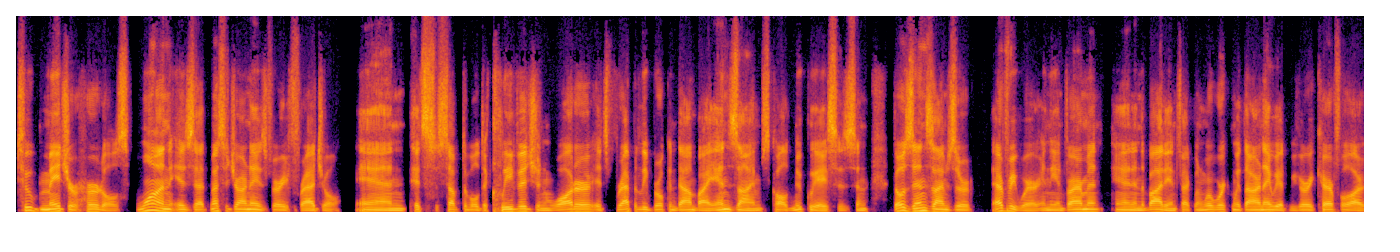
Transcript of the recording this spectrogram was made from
two major hurdles. One is that messenger RNA is very fragile and it's susceptible to cleavage in water. It's rapidly broken down by enzymes called nucleases. And those enzymes are everywhere in the environment and in the body. In fact, when we're working with RNA, we have to be very careful. Our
